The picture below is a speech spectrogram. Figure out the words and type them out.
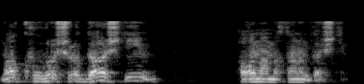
ما کوروش رو داشتیم آقا محمد داشتیم.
